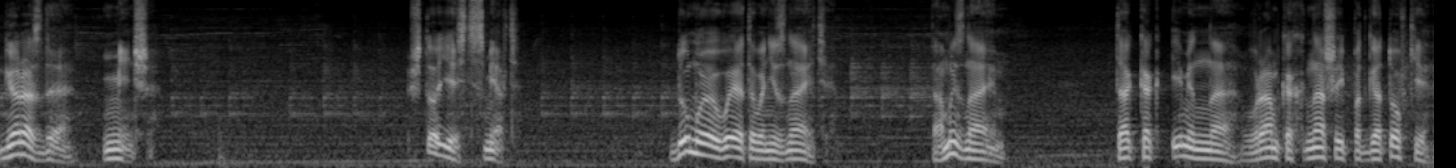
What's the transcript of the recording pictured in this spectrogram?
гораздо меньше. Что есть смерть? Думаю, вы этого не знаете. А мы знаем – так как именно в рамках нашей подготовки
